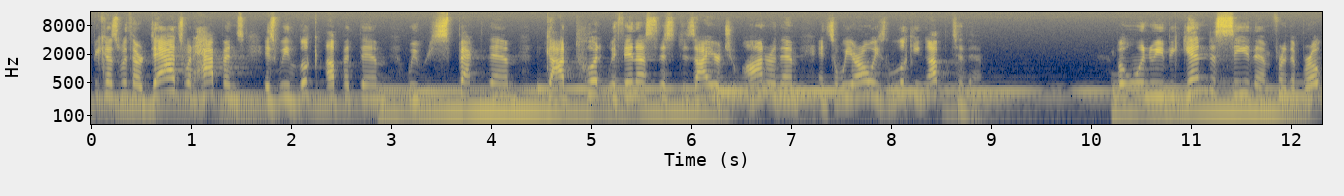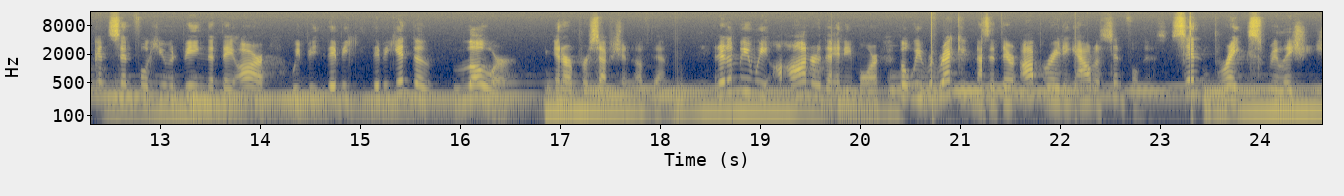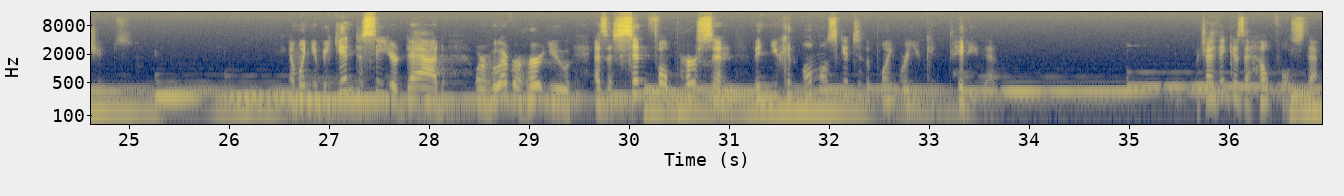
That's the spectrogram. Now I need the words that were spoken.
Because with our dads, what happens is we look up at them, we respect them. God put within us this desire to honor them, and so we are always looking up to them. But when we begin to see them for the broken, sinful human being that they are, we be, they, be, they begin to lower in our perception of them. And it doesn't mean we honor them anymore, but we recognize that they're operating out of sinfulness. Sin breaks relationships. And when you begin to see your dad or whoever hurt you as a sinful person, then you can almost get to the point where you can pity them. which I think is a helpful step.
